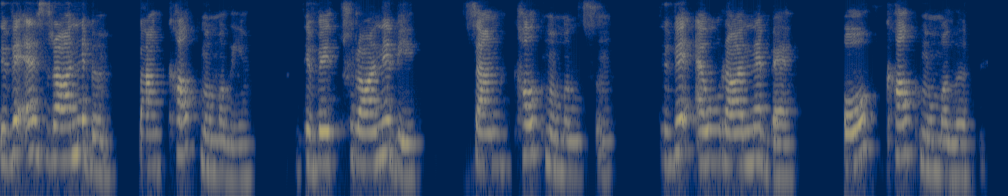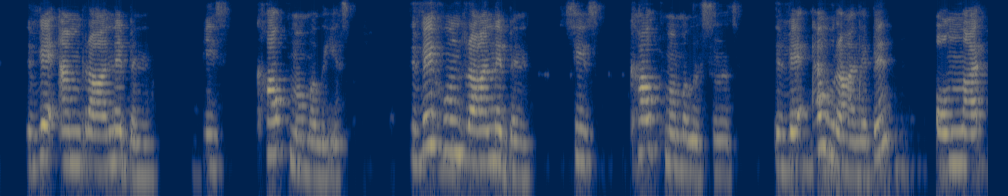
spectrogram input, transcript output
Ve ezranebim ben kalkmamalıyım. Ve turanebi sen kalkmamalısın. Ve evranebe o kalkmamalı. Ve emranebin biz kalkmamalıyız. Ve hunranebin siz kalkmamalısınız ve evranebin onlar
